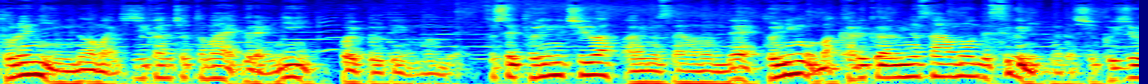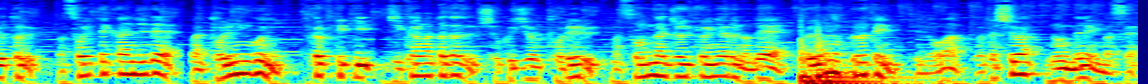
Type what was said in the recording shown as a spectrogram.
トレーニングのまあ1時間ちょっと前ぐらいに、ホイプロテインを飲んで、そしてトレーニング中はアミノ酸を飲んで、トレーニング後、まあ、軽くアミノ酸を飲んですぐにまた食事をとる。まあ、そういった感じで、まあ、トレーニング後に比較的時間が経たず食事をとれる、まあ、そんな状況にあるので、トレーのプロテインっていうのは私は飲んでいません。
